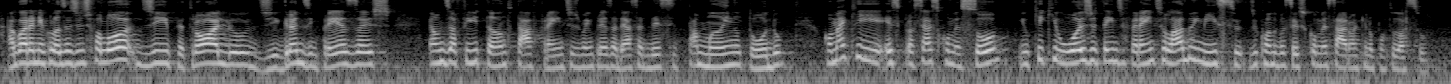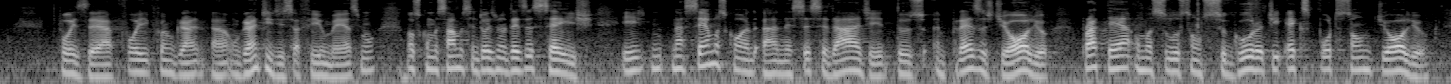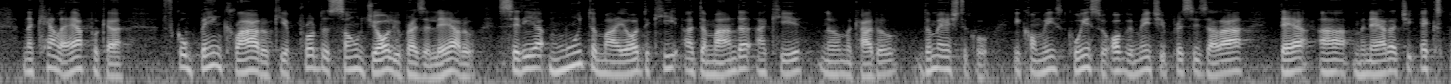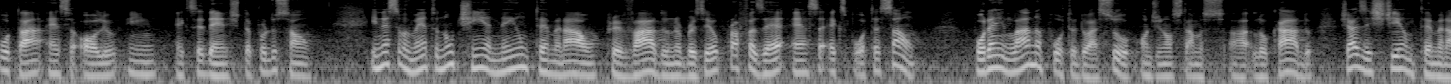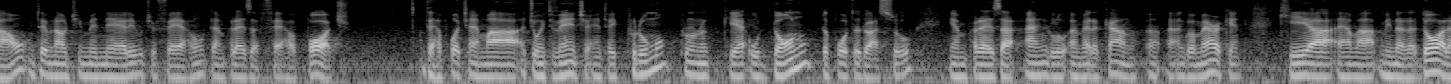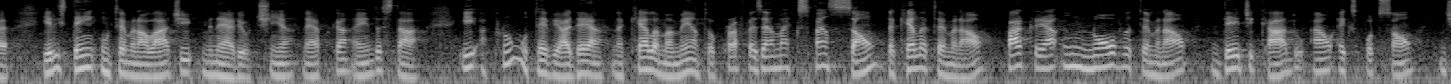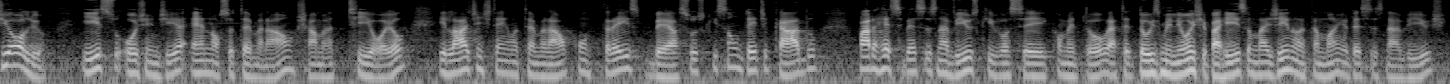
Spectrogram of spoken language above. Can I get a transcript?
Agora, Nicolas, a gente falou de petróleo, de grandes empresas. É um desafio e tanto estar à frente de uma empresa dessa, desse tamanho todo. Como é que esse processo começou e o que, que hoje tem diferente lá do início, de quando vocês começaram aqui no Porto do Açu? Pois é, foi, foi um, gran, uh, um, grande desafio mesmo. Nós começamos em 2016 e nascemos com a, necessidade das empresas de óleo para ter uma solução segura de exportação de óleo. Naquela época, ficou bem claro que a produção de óleo brasileiro seria muito maior do que a demanda aqui no mercado doméstico. E com isso obviamente, precisará ter a maneira de exportar esse óleo em excedente da produção. E nesse momento não tinha nenhum terminal privado no Brasil para fazer essa exportação. Porém, lá na Porta do Açu, onde nós estamos uh, locados, já existia um terminal, um terminal de minério de ferro da empresa Ferroport. Ferroport é uma joint venture entre Prumo, Prumo que é o dono da Porta do Açu, empresa anglo-americana, uh, anglo-american, que uh, é uma mineradora, eles têm um terminal lá de minério, tinha na época, ainda está. E a Prumo teve a ideia, naquele momento, para fazer uma expansão daquele terminal para criar um novo terminal dedicado à exportação de óleo. E isso hoje em dia é nosso terminal, chama T-Oil, e lá a gente tem um terminal com três berços que são dedicados para receber esses navios que você comentou, até 2 milhões de barris, imagina o tamanho desses navios.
